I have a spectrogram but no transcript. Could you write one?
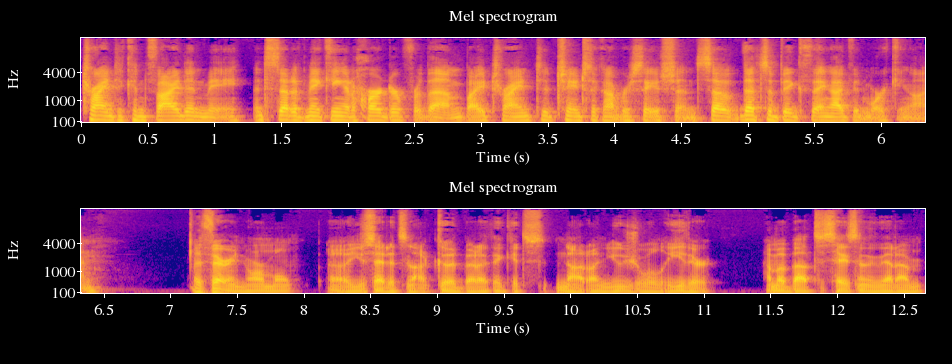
trying to confide in me instead of making it harder for them by trying to change the conversation. So that's a big thing I've been working on. It's very normal. Uh, you said it's not good, but I think it's not unusual either. I'm about to say something that I'm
